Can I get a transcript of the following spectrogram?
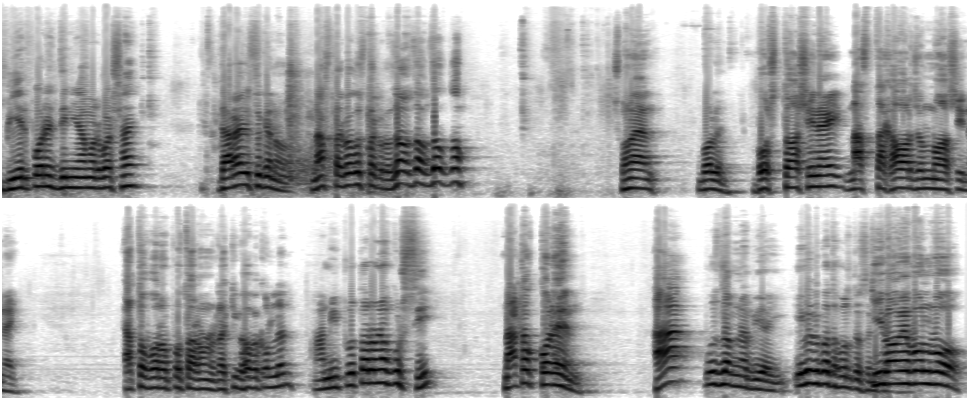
বিয়ের পরের দিনই আমার বাসায়। দাঁড়াইছো কেন? নাস্তার ব্যবস্থা করো। যাও যাও যাও যাও। শোনেন বলেন বসতে আসি নাই নাস্তা খাওয়ার জন্য আসি নাই। এত বড় প্রতারণাটা কীভাবে করলেন? আমি প্রতারণা করছি। নাটক করেন। হ্যাঁ? বুঝলাম না বিয়াই এভাবে কথা বলতেছেন কীভাবে বলব?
